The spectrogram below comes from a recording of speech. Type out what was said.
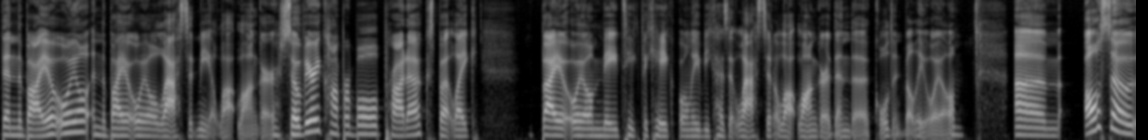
than the bio oil, and the bio oil lasted me a lot longer. So very comparable products, but like bio oil may take the cake only because it lasted a lot longer than the golden belly oil. Um, also,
